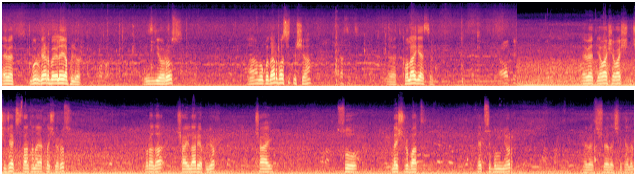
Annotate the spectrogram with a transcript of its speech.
Evet, burger böyle yapılıyor. İzliyoruz. Ha bu kadar basitmiş ya. Basit. Evet, kolay gelsin. Evet, yavaş yavaş içecek standına yaklaşıyoruz. Burada çaylar yapılıyor. Çay, su, meşrubat hepsi bulunuyor. Evet, şöyle çekelim.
